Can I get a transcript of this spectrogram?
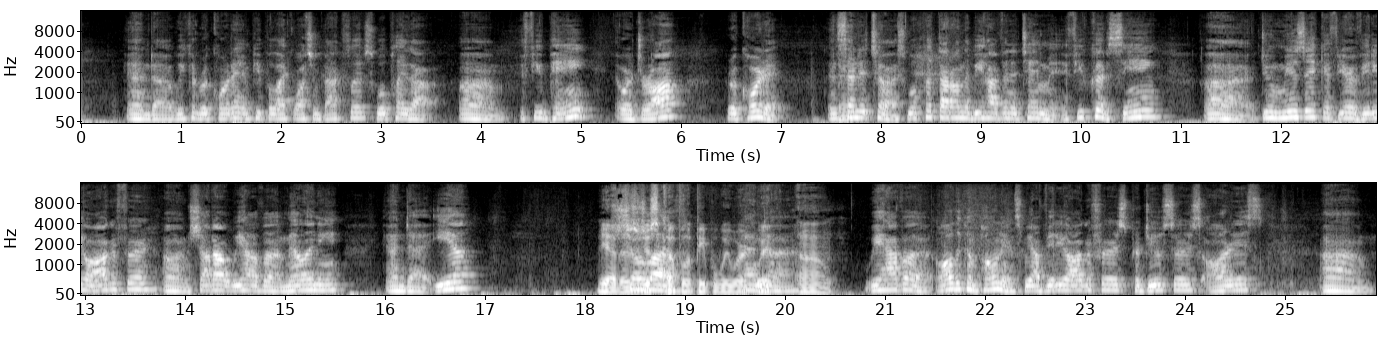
and uh, we could record it, and people like watching backflips, we'll play that. Um, if you paint or draw, record it and send it to us. We'll put that on the Beehive Entertainment. If you could sing, uh, do music, if you're a videographer, um, shout out. We have uh, Melanie and uh, Ia. Yeah, those Show are just a couple of people we work And, with. uh, um, We have uh, all the components. We have videographers, producers, artists, um,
